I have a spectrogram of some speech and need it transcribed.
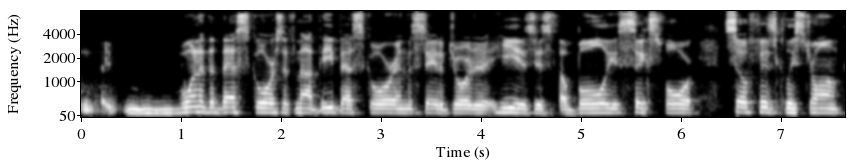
one of the best scorers, if not the best scorer in the state of Georgia. He is just a bully, six four, so physically strong.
